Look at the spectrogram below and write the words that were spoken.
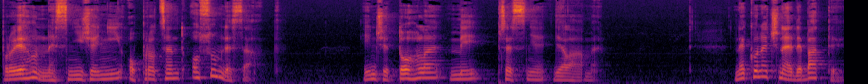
pro jeho nesnížení o procent 80. Jenže tohle my přesně děláme. Nekonečné debaty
